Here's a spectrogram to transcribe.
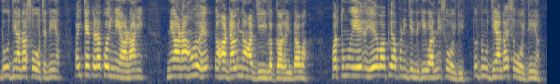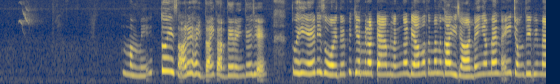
ਦੂਜਿਆਂ ਦਾ ਸੋਚਦੀ ਆ, ਇੱਥੇ ਕਿਹੜਾ ਕੋਈ ਨਿਆਣਾ ਸੀ? ਨਿਆਣਾ ਹੋਵੇ ਤਾਂ ਸਾਡਾ ਵੀ ਨਾਲ ਜੀ ਲੱਗਾ ਰਹਿੰਦਾ ਵਾ। ਪਰ ਤੂੰ ਇਹ ਇਹ ਵਾ ਵੀ ਆਪਣੀ ਜ਼ਿੰਦਗੀ ਵੱਲ ਨਹੀਂ ਸੋਚਦੀ, ਤੂੰ ਦੂਜਿਆਂ ਦਾ ਹੀ ਸੋਚਦੀ ਆ। ਮੰਮੀ, ਤੁਸੀਂ ਸਾਰੇ ਇਦਾਂ ਹੀ ਕਰਦੇ ਰਹਿੰਦੇ ਜੇ। ਤੁਸੀਂ ਇਹ ਨਹੀਂ ਸੋਚਦੇ ਵੀ ਜੇ ਮੇਰਾ ਟਾਈਮ ਲੰਘਣ ਡਿਆ ਵਾ ਤੇ ਮੈਂ ਲੰਘਾਈ ਜਾਣ ਡਈ ਆ। ਮੈਂ ਨਹੀਂ ਚਾਹੁੰਦੀ ਵੀ ਮੈਂ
